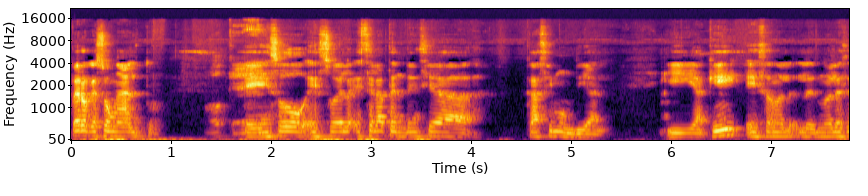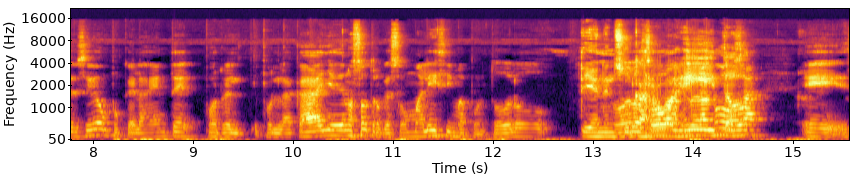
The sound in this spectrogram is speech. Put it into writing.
Pero que son altos. Ok. Eso, eso es, la- esa es la tendencia casi mundial. Y aquí esa no, es- no es la excepción porque la gente por, el, por la calle de nosotros, que son malísimas por todo lo, Tienen todos su carro bajito. eh,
